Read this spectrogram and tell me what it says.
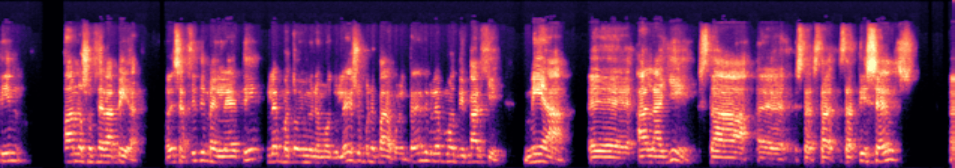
την ανοσοθεραπεία. Δηλαδή σε αυτή τη μελέτη βλέπουμε το immunomodulation που είναι πάρα πολύ trendy, βλέπουμε ότι υπάρχει μία ε, αλλαγή στα, ε, στα, στα, στα T-cells, ε,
